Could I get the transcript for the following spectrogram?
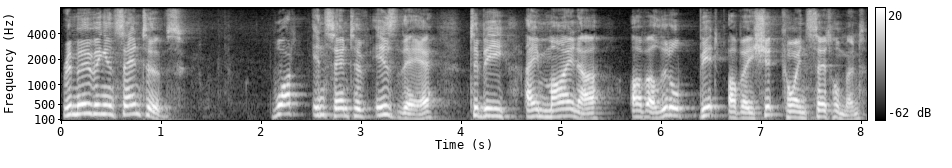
Removing incentives. What incentive is there to be a miner of a little bit of a shitcoin settlement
